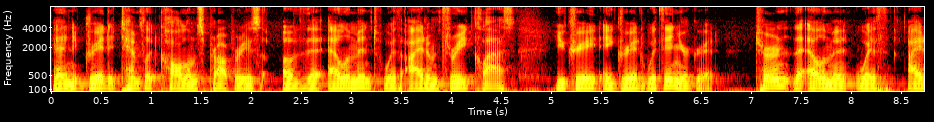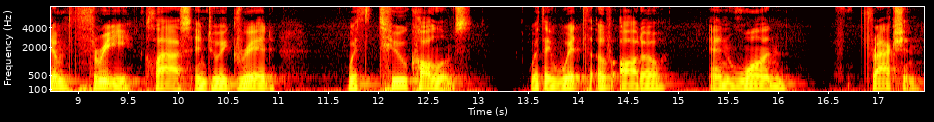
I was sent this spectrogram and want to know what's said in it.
and grid template columns properties of the element with item 3 class, you create a grid within your grid. Turn the element with item 3 class into a grid with two columns with a width of auto and one fraction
